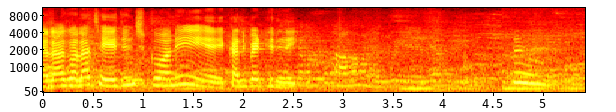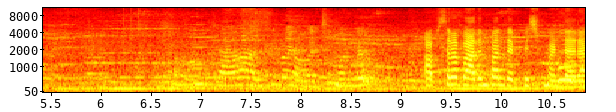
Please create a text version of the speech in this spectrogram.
ఎలాగోలా ఛేదించుకొని కనిపెట్టింది. అప్సర బాదం పాలు తెప్పించమంటారా?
